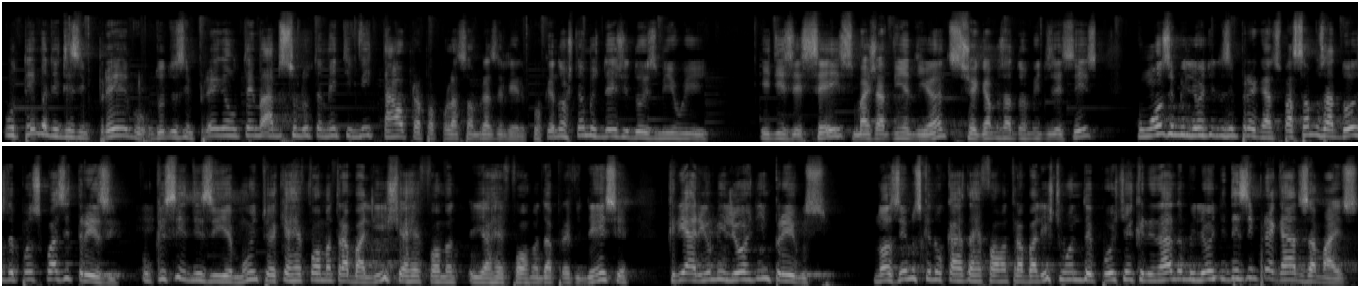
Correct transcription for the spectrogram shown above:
O tema de desemprego, do desemprego, é um tema absolutamente vital para a população brasileira, porque nós estamos desde 2016, mas já vinha de antes, chegamos a 2016 com 11 milhões de desempregados. Passamos a 12, depois quase 13. O que se dizia muito é que a reforma trabalhista e a reforma, e a reforma da Previdência criariam milhões de empregos. Nós vimos que no caso da reforma trabalhista, um ano depois tinha criado milhões de desempregados a mais,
